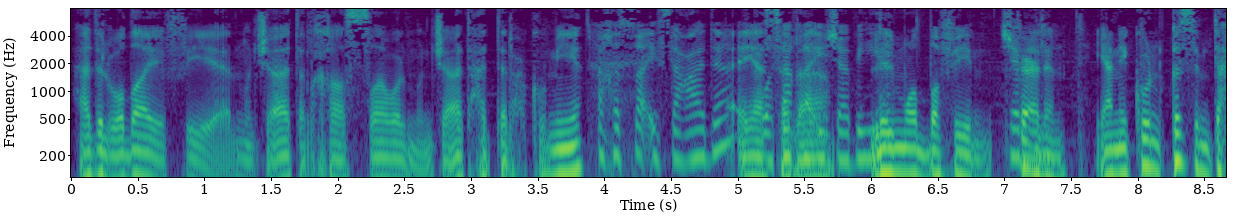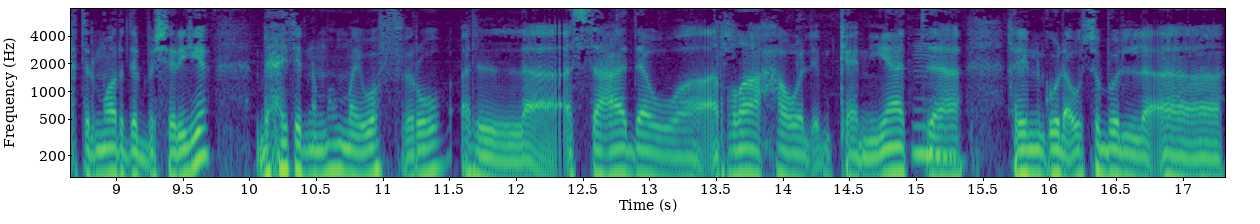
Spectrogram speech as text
هذه الوظائف في المنشآت الخاصة والمنشآت حتى الحكومية. أخصائي سعادة يا سلام. إيجابية. للموظفين جميل. فعلا. يعني يكون قسم تحت الموارد البشرية بحيث إنهم هم يوفروا ال- السعادة والراحة والإمكانيات آه، خلينا نقول أو سبل آه،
